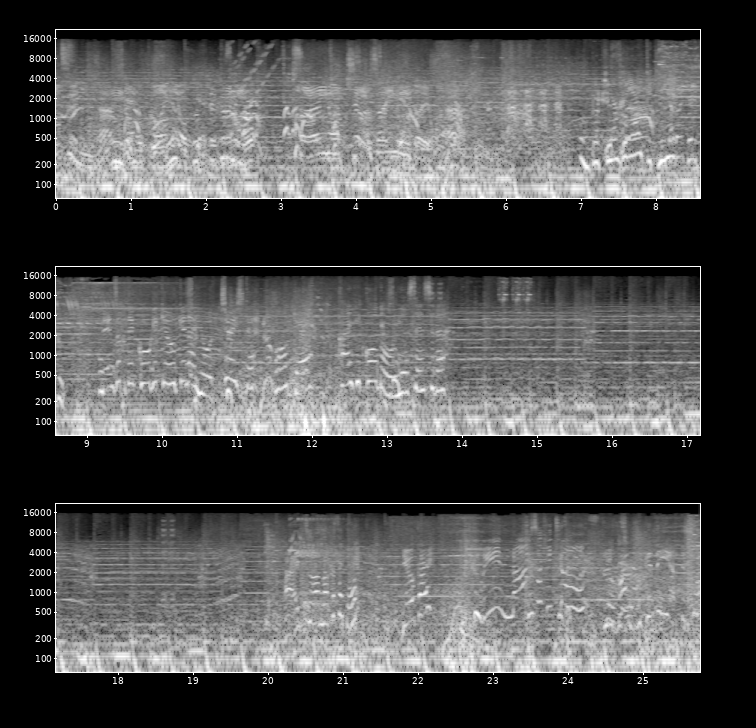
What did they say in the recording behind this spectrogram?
ん借りずに何度もゴミ送ってくるのも才能っちゃ才能だよ動きの速い敵ねいただいていく連続で攻撃を受けないよう注意して OK 回避行動を優先するあいつは任せて了解クイーンナイスヒット続けてやってしま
